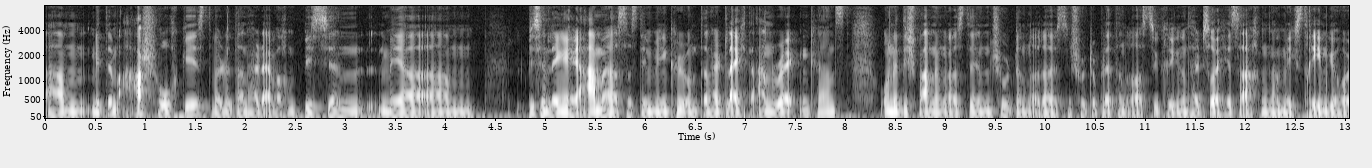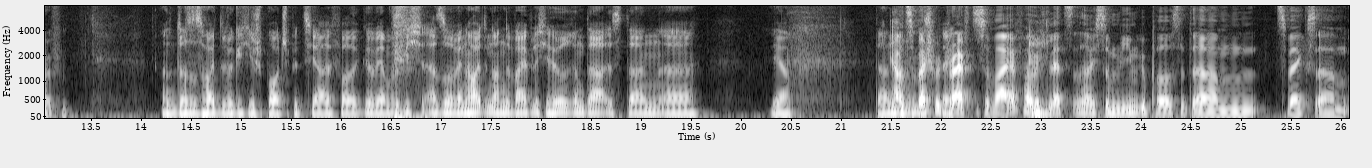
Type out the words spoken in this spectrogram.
ähm, mit dem Arsch hochgehst, weil du dann halt einfach ein bisschen mehr, ähm, bisschen längere Arme hast aus dem Winkel und dann halt leichter unracken kannst, ohne die Spannung aus den Schultern oder aus den Schulterblättern rauszukriegen. Und halt solche Sachen haben mir extrem geholfen. Also das ist heute wirklich die Sportspezialfolge. Wir haben wirklich, also wenn heute noch eine weibliche Hörerin da ist, dann äh, ja, dann ja, aber zum Beispiel Drive to Survive habe ich letztens habe ich so ein Meme gepostet, ähm, zwecks ähm,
